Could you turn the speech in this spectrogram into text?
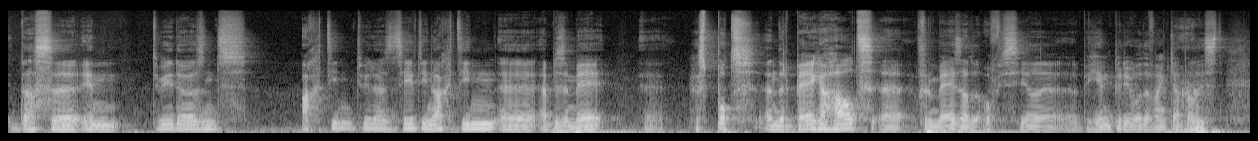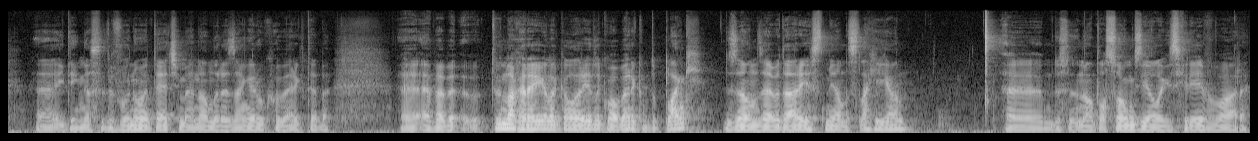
dat ze in 2018, 2017, 18 eh, hebben ze mij eh, gespot en erbij gehaald. Eh, voor mij is dat de officiële beginperiode van Catalyst. Eh, ik denk dat ze ervoor nog een tijdje met een andere zanger ook gewerkt hebben. Eh, en we hebben, toen lag er eigenlijk al redelijk wat werk op de plank. Dus dan zijn we daar eerst mee aan de slag gegaan. Ehm, dus een aantal songs die al geschreven waren.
